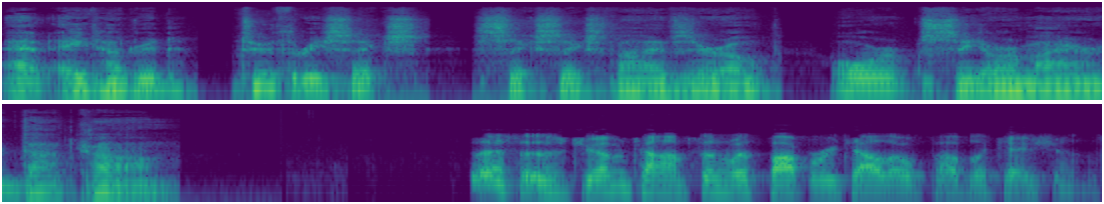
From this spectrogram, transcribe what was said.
at 800 236 6650 or crmeyer.com. This is Jim Thompson with Paperitalo Publications.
